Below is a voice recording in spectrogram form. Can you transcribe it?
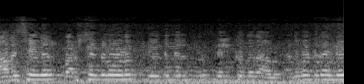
ആവശ്യങ്ങൾ വർഷങ്ങളോളം നീണ്ടു നിൽ- നിൽക്കുന്നതാണ്. അതുകൊണ്ട് തന്നെ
